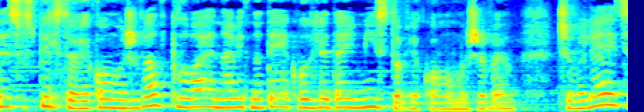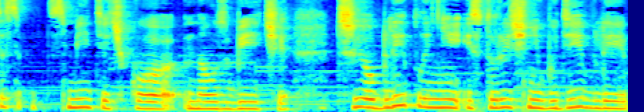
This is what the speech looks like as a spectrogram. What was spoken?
Те суспільство, в якому ми живемо, впливає навіть на те, як виглядає місто, в якому ми живемо. Чи валяється сміттячко на узбіччі, чи обліплені історичні будівлі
